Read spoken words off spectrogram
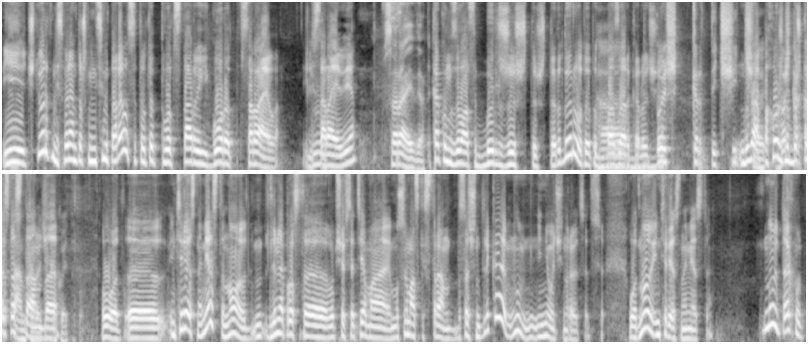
и четвертое, несмотря на то, что мне не сильно понравилось, это вот этот вот старый город в Сараево, или Сараеве, В Сараеве. как он назывался, Быржиштыштырдыр, вот этот А, базар, короче. Башкортычичек. Ну да, похоже на Башкортостан, короче, да. какой-то. Вот. э, Интересное место, но для меня просто вообще вся тема мусульманских стран достаточно далека. Ну, мне не очень нравится это все. Вот, но интересное место. Ну и так вот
